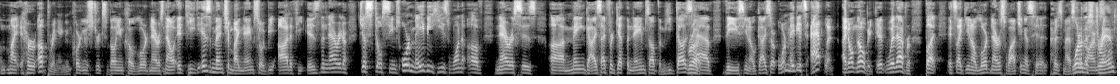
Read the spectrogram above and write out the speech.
my her upbringing, according to strict Rebellion Code, Lord Nereus. Now, it, he is mentioned by name, so it'd be odd if he is the narrator. Just still seems, or maybe he's one of Nereus's uh, main guys. I forget the names of them. He does right. have these, you know, guys, are, or maybe it's Atlan. I don't know, but whatever. But it's like you know, Lord Nereus watching as his, his master. The arms, Strand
